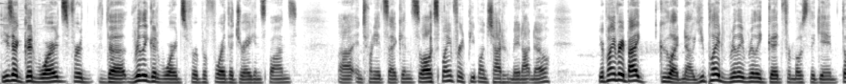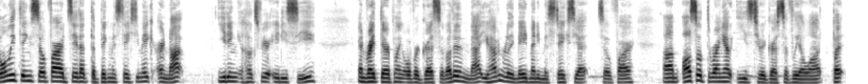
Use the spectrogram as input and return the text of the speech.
These are good wards for the really good wards for before the dragon spawns uh, in 28 seconds. So I'll explain for people in chat who may not know. You're playing very bad, Gulad. No, you played really, really good for most of the game. The only thing so far I'd say that the big mistakes you make are not eating hooks for your ADC and right there playing over aggressive. Other than that, you haven't really made many mistakes yet so far. Um, also throwing out E's too aggressively a lot. But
